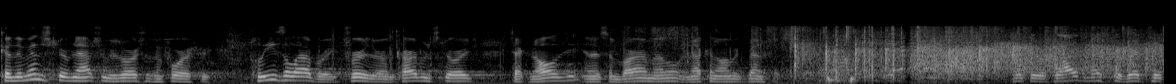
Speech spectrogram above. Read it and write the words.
can the Minister of Natural Resources and Forestry please elaborate further on carbon storage technology and its environmental and economic benefits? With the reply, the Minister of Red Tape.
